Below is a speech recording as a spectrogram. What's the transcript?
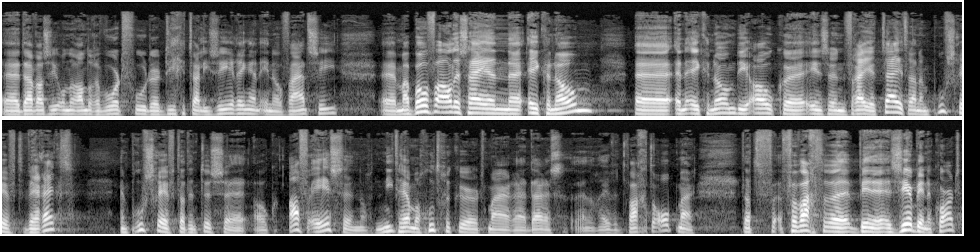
Uh, daar was hij onder andere woordvoerder digitalisering en innovatie. maar bovenal is hij een econoom. Een econoom die ook in zijn vrije tijd aan een proefschrift werkt. Een proefschrift dat intussen ook af is en nog niet helemaal goedgekeurd, maar uh, daar is nog even het wachten op. Maar dat verwachten we binnen, zeer binnenkort.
